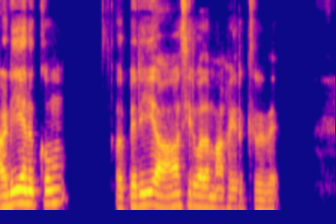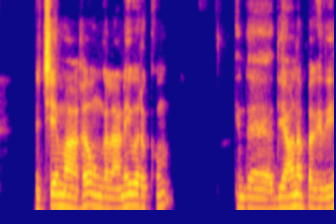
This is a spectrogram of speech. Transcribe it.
அடியனுக்கும் ஒரு பெரிய ஆசீர்வாதமாக இருக்கிறது. நிச்சயமாக உங்கள் அனைவருக்கும் இந்த தியான பகுதி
